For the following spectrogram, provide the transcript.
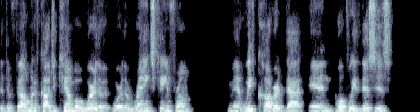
the development of Kajukenbo, where the where the ranks came from, man, we've covered that, and hopefully this is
